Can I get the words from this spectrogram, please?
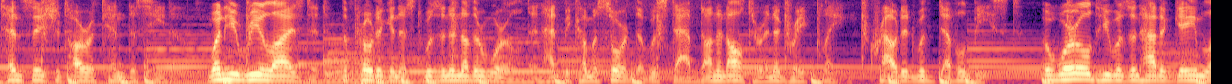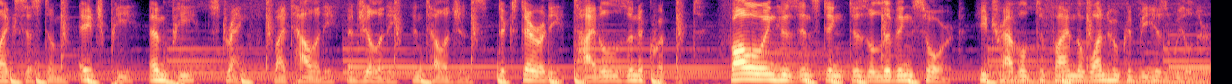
Tensei Shitara Ken Deshita. When he realized it, the protagonist was in another world and had become a sword that was stabbed on an altar in a great plain, crowded with devil beast. The world he was in had a game-like system, HP, MP, strength, vitality, agility, intelligence, dexterity, titles, and equipment. Following his instinct as a living sword, he traveled to find the one who could be his wielder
